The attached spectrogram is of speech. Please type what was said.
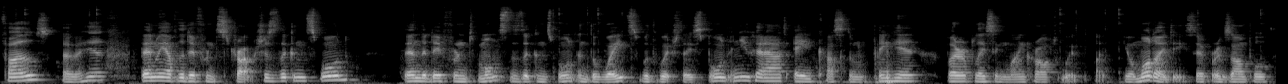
files over here. Then we have the different structures that can spawn then the different monsters that can spawn and the weights with which they spawn, and you can add a custom thing here by replacing Minecraft with like your mod ID. So for example,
